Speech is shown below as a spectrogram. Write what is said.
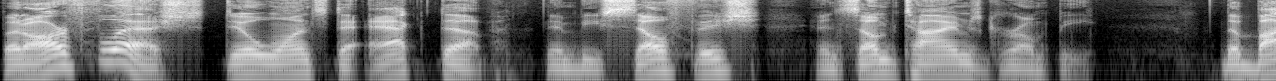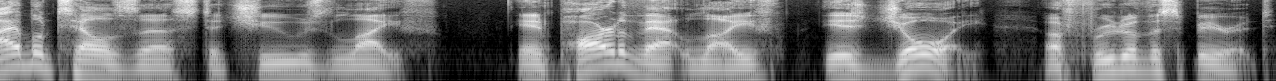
but our flesh still wants to act up and be selfish and sometimes grumpy. The Bible tells us to choose life, and part of that life is joy, a fruit of the Spirit.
